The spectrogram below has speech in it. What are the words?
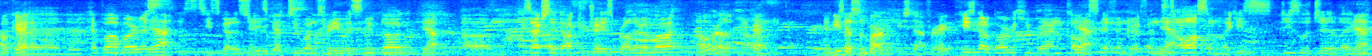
Okay. uh, the hip hop artist. Yeah. he's, he's got his Yeah, he's group got- two one three with Snoop Dogg. Yeah. um, he's actually Dr. Dre's brother-in-law. Oh, really? Okay. Um, and he does some barbecue stuff, right? He's got a barbecue brand called Yeah. Sniffin' Griffins. It's awesome. Like he's he's legit. Like Yeah.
